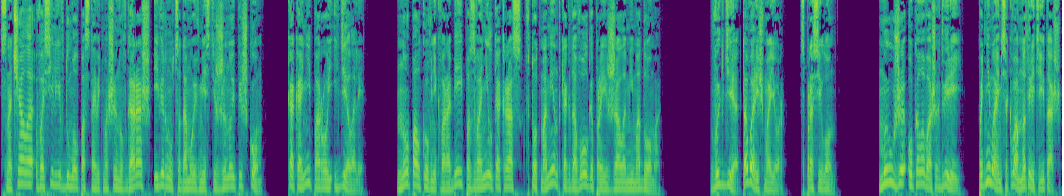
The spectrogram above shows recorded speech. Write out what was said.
Сначала Васильев думал поставить машину в гараж и вернуться домой вместе с женой пешком, как они порой и делали. Но полковник Воробей позвонил как раз в тот момент, когда «Волга» проезжала мимо дома. «Вы где, товарищ майор?» — спросил он. «Мы уже около ваших дверей. Поднимаемся к вам на третий этаж».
